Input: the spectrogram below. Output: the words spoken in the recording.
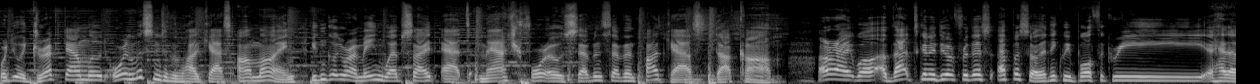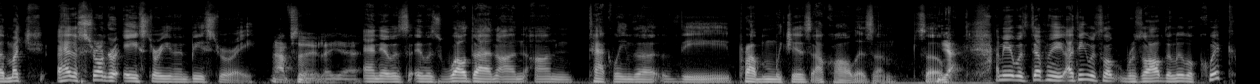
or do a direct download or listen to the podcast online, you can go to our main website at mash4077podcast.com. All right, well, uh, that's going to do it for this episode. I think we both agree it had a much it had a stronger A story than B story. Absolutely, yeah. And it was it was well done on on tackling the the problem which is alcoholism. So Yeah. I mean, it was definitely. I think it was resolved a little quick,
